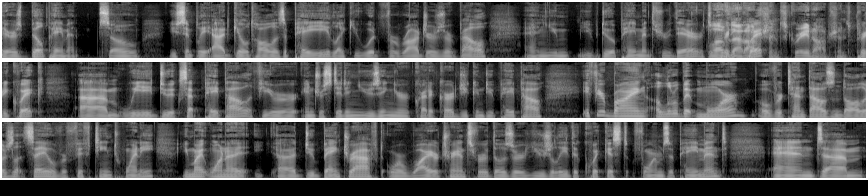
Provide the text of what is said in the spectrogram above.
There's bill payment. So you simply add Guildhall as a payee, like you would for Rogers or Bell, and you you do a payment through there. It's Love pretty that quick. option. It's great option. Pretty quick. Um, we do accept PayPal. If you're interested in using your credit card, you can do PayPal. If you're buying a little bit more, over $10,000, let's say, over 15, 20, you might want to uh, do bank draft or wire transfer. Those are usually the quickest forms of payment. And um,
